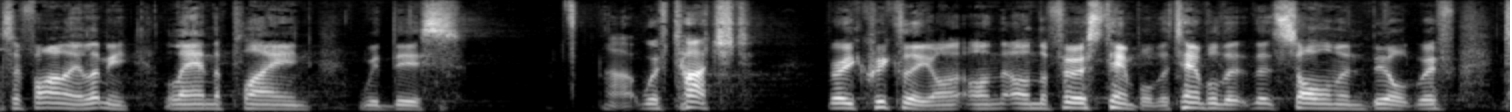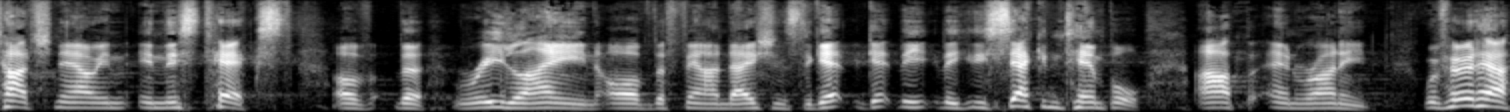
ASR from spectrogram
So, finally, let me land the plane with this. Uh, we've touched very quickly on, on, on, the first temple, the temple that, that Solomon built. We've touched now in, in this text of the relaying of the foundations to get, get the, the, the second temple up and running. We've heard how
